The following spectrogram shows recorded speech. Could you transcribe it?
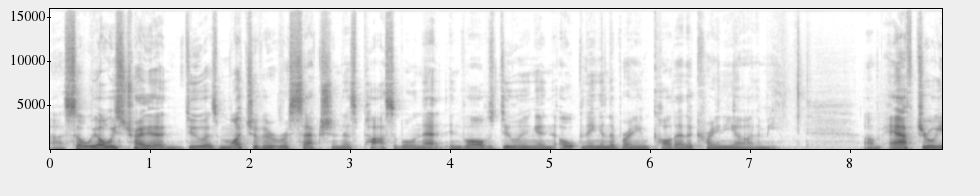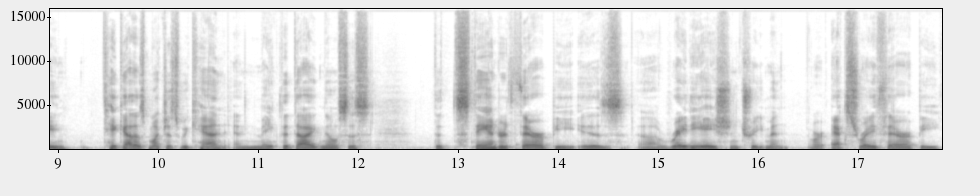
Uh, so we always try to do as much of a resection as possible, and that involves doing an opening in the brain. We call that a craniotomy. Um, after we take out as much as we can and make the diagnosis, the standard therapy is uh, radiation treatment or X-ray therapy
